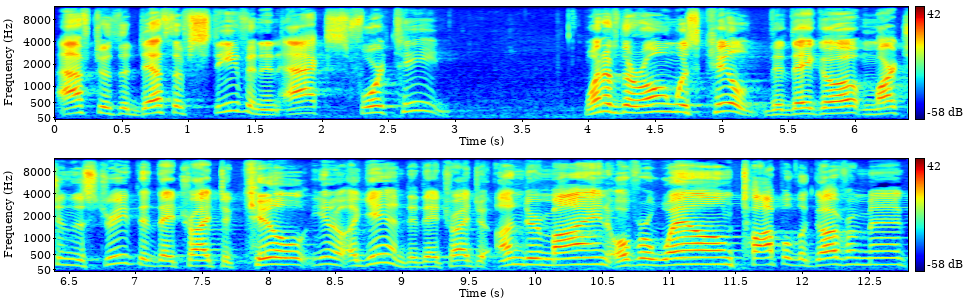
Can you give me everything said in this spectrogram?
after the death of Stephen in Acts 14. One of their own was killed. Did they go march in the street? Did they try to kill, you know, again, did they try to undermine, overwhelm, topple the government,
